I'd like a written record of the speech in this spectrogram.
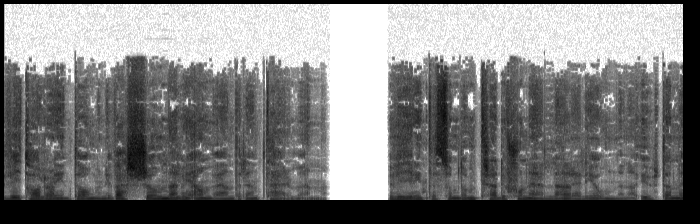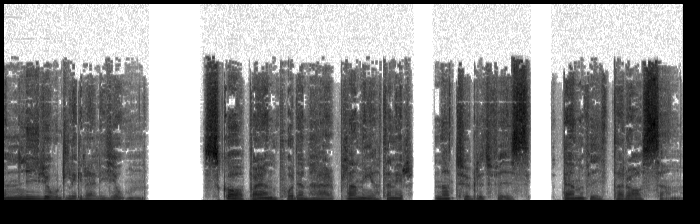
Vi talar inte om universum när vi använder den termen. Vi är inte som de traditionella religionerna utan en ny jordlig religion. Skaparen på den här planeten är, naturligtvis, den vita rasen.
